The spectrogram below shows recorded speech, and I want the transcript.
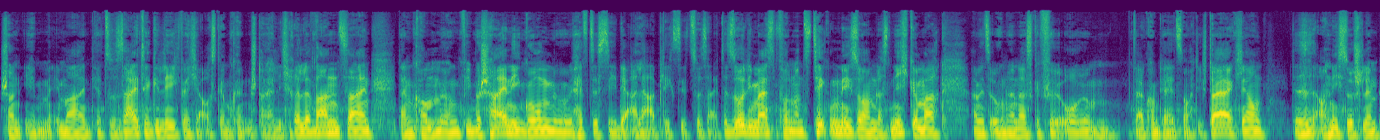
schon eben immer dir zur Seite gelegt, welche Ausgaben könnten steuerlich relevant sein. Dann kommen irgendwie Bescheinigungen, du heftest sie dir alle ab, legst sie zur Seite. So, die meisten von uns ticken nicht, so haben das nicht gemacht, haben jetzt irgendwann das Gefühl, oh, da kommt ja jetzt noch die Steuererklärung. Das ist auch nicht so schlimm.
